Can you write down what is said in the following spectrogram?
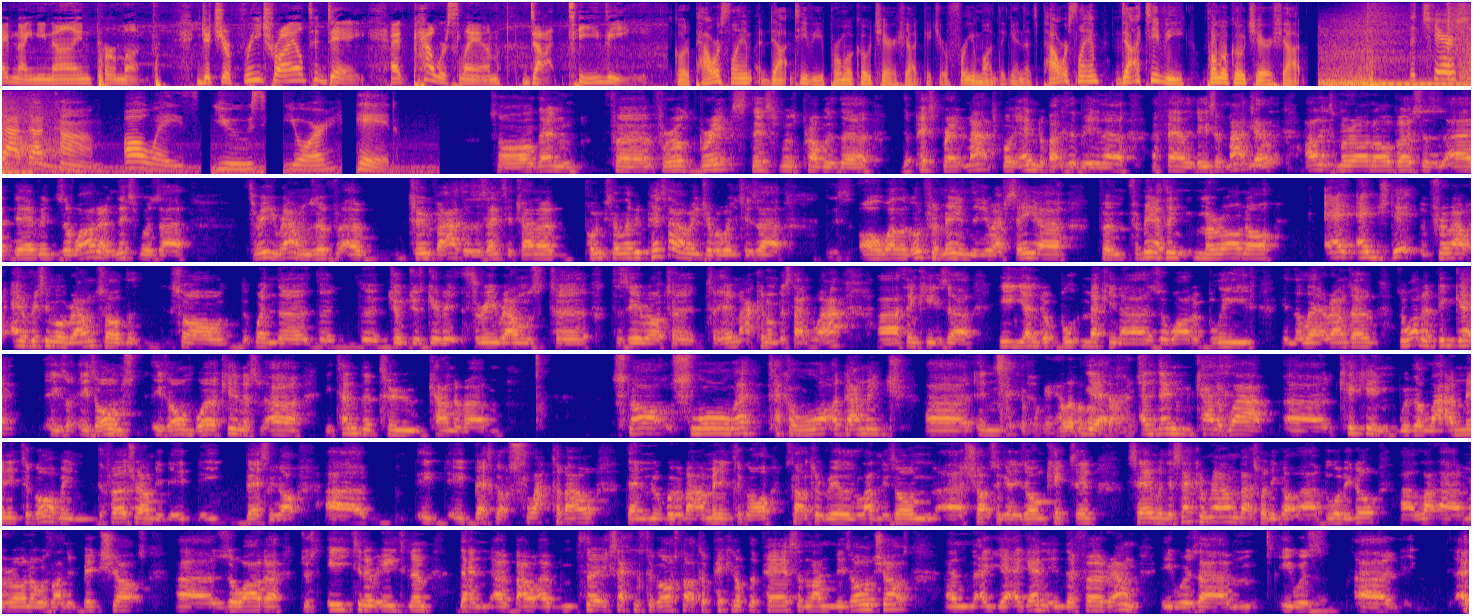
$5.99 per month. Get your free trial today at powerslam.tv. Go to powerslam.tv, promo code chairshot, get your free month. Again, that's powerslam.tv, promo code chairshot. Thechairshot.com. Always use your head. So then for for us Brits, this was probably the the piss break match, but it ended up actually being a, a fairly decent match. Yeah. Alex Morono versus uh, David Zawada, and this was uh, three rounds of, of two fighters essentially trying to punch the living piss out of each other, which is uh, all well and good for me in the UFC. Uh, for for me, I think Morono ed- edged it throughout every single round. So the, so when the, the the judges give it three rounds to to zero to, to him, I can understand why. Uh, I think he's uh, he ended up making uh, Zawada bleed in the later rounds. Uh, Zawada did get his his own his own work in. Uh, he tended to kind of um, start slowly, take a lot of damage uh, in Take a fucking hell of a lot Yeah, of damage. and then kind of like uh, kicking with a, like a minute to go. I mean, the first round he, basically got uh, he, he basically got slapped about. Then with about a minute to go, started to really land his own uh, shots and get his own kicks in. Same with the second round. That's when he got uh, bloodied up. Uh, uh, Morono was landing big shots. Uh, Zawada just eating him, eating him. Then about um, 30 seconds to go, started to picking up the pace and landing his own shots. And uh, yet again in the third round, he was um, he was uh,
